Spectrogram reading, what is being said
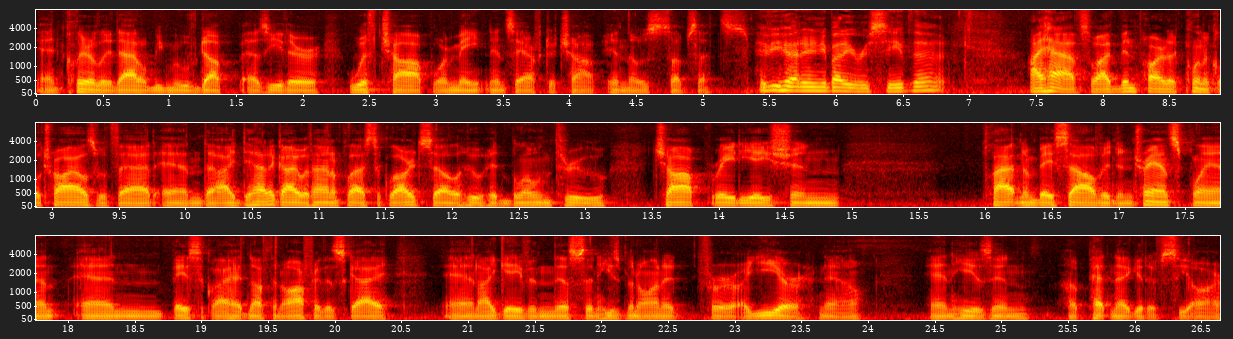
And clearly, that'll be moved up as either with CHOP or maintenance after CHOP in those subsets. Have you had anybody receive that? I have. So I've been part of clinical trials with that, and uh, I had a guy with anaplastic large cell who had blown through CHOP, radiation, platinum-based salvage, and transplant, and basically I had nothing to offer this guy, and I gave him this, and he's been on it for a year now, and he is in a PET negative CR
